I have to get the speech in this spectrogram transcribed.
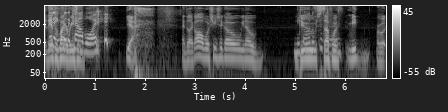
And they have to find a reason. cowboy. Yeah. and they're like, oh well, she should go, you know, Meet do stuff sister. with meet or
